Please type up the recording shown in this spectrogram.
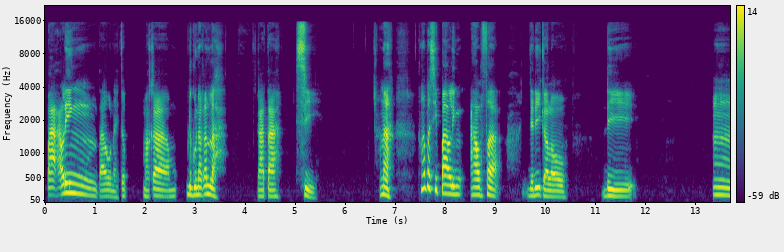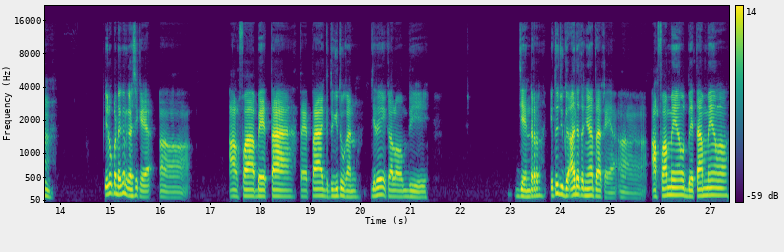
paling tahu. Nah, itu maka digunakanlah kata "si". Nah, kenapa si paling alfa? Jadi kalau di mmm, ya lu denger nggak sih kayak, eee, alfa, beta, theta gitu-gitu kan. Jadi kalau di Gender, itu juga ada ternyata kayak, eee, alpha male, beta male,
